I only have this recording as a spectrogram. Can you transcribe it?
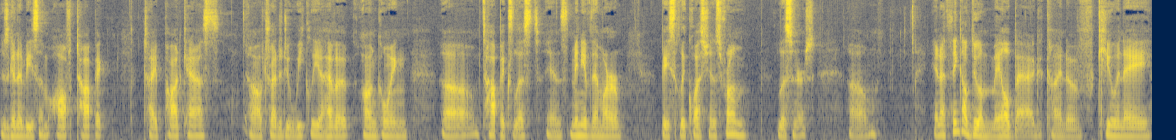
There's going to be some off-topic type podcasts. I'll try to do weekly. I have a ongoing uh, topics list, and many of them are basically questions from listeners. Um, and I think I'll do a mailbag kind of Q and A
